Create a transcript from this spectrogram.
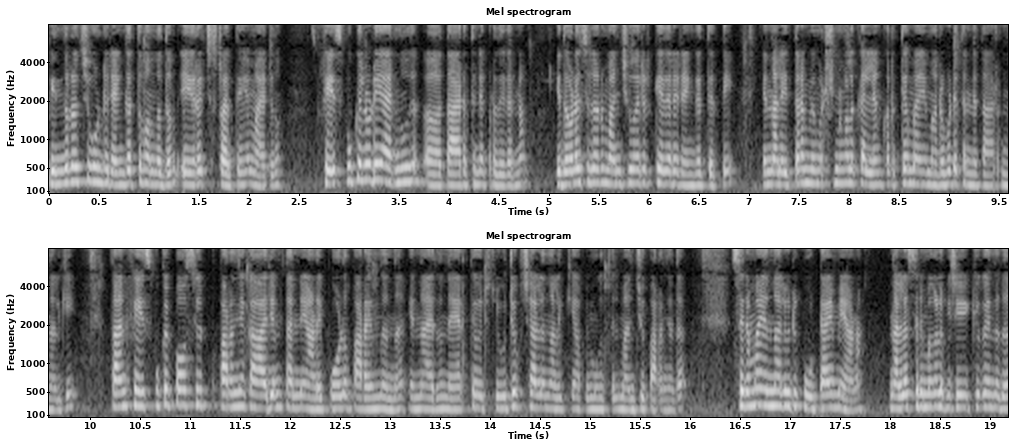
പിന്തുണച്ചുകൊണ്ട് രംഗത്ത് വന്നതും ഏറെ ശ്രദ്ധേയമായിരുന്നു. ഫേസ്ബുക്കിലൂടെയായിരുന്നു താരത്തിന്റെ പ്രതികരണം. ഇതോടെ ചിലർ മഞ്ജു വാര്യർക്കെതിരെ രംഗത്തെത്തി. എന്നാൽ ഇത്തരം വിമർശനങ്ങൾക്കെല്ലാം കൃത്യമായി മറുപടി തന്നെ താരം നൽകി. താൻ ഫേസ്ബുക്കിൽ പോസ്റ്റിൽ പറഞ്ഞ കാര്യം തന്നെയാണ് ഇപ്പോഴും പറയുന്നതെന്ന് എന്നായിരുന്നു നേരത്തെ ഒരു യൂട്യൂബ് ചാനൽ നൽകിയ അഭിമുഖത്തിൽ മഞ്ജു പറഞ്ഞത്. സിനിമ എന്നാൽ ഒരു കൂട്ടായ്മയാണ്. നല്ല സിനിമകൾ വിജയിക്കുക എന്നത്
